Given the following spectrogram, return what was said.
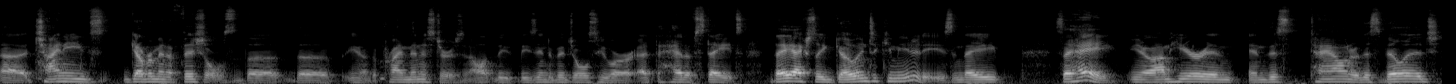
uh, Chinese government officials, the the you know the prime ministers and all these, these individuals who are at the head of states, they actually go into communities and they say, hey, you know, I'm here in, in this town or this village,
